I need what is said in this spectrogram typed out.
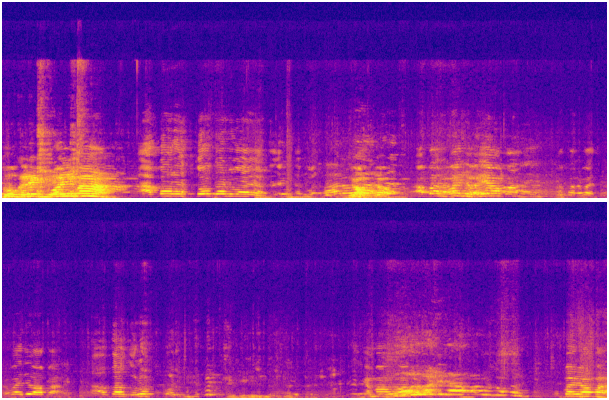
તું ઘડીક બોલીમાં જો જો આપા રવા દો એ આપા આપા રવા રવા દો આપા એમાં હું ઊભા આપા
